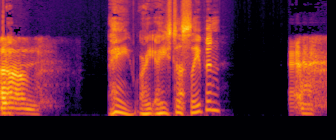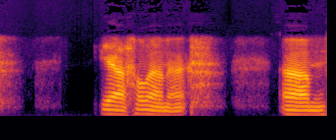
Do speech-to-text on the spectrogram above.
Um. hey, are, you- are you uh, still sleeping? Yeah. Hold on a minute. Um.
